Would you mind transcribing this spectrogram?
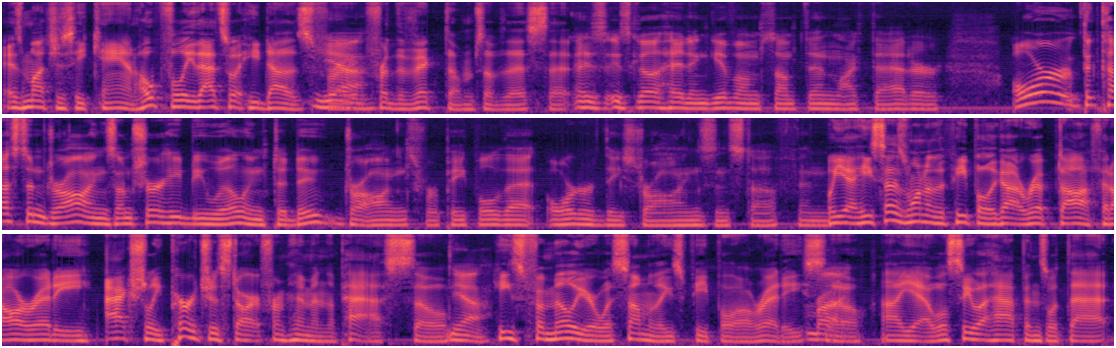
as much as he can. Hopefully that's what he does for, Yeah. for the victims of this. That is is go ahead and give them something like that or or the custom drawings i'm sure he'd be willing to do drawings for people that ordered these drawings and stuff and Well, yeah, he says one of the people that got ripped off had already actually purchased art from him in the past. So Yeah. he's familiar with some of these people already. So uh, yeah, we'll see what happens with that.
